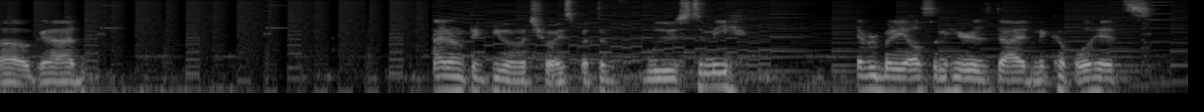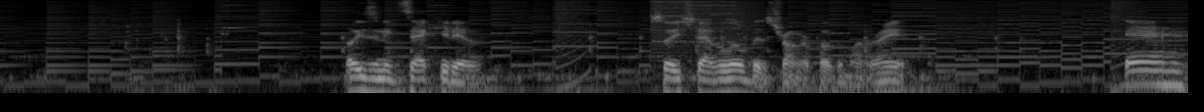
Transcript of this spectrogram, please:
Oh god. I don't think you have a choice but to lose to me. Everybody else in here has died in a couple hits. Oh, he's an executive. So he should have a little bit stronger Pokemon, right? Eh.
